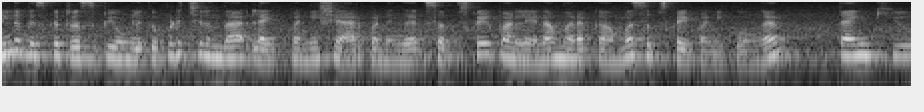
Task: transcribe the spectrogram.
இந்த பிஸ்கட் ரெசிபி உங்களுக்கு பிடிச்சிருந்தா லைக் பண்ணி ஷேர் பண்ணுங்கள் சப்ஸ்கிரைப் பண்ணலைன்னா மறக்காமல் சப்ஸ்கிரைப் பண்ணிக்கோங்க. தேங்க்யூ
